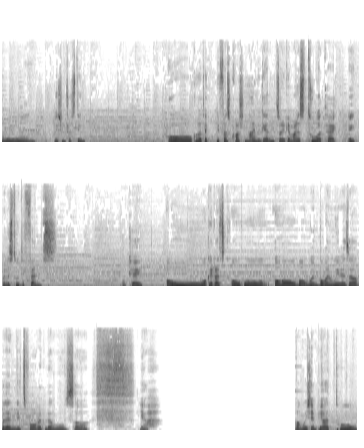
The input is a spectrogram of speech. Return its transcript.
Ooh, it's interesting. Oh, good attack, defense crush 9 again, so you get minus 2 attack, 8 minus 2 defense. Okay. Oh, okay, that's oh oh but when bomb and weave as well, but then it's for regular moves, so yeah. Pugwish NPR 2,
